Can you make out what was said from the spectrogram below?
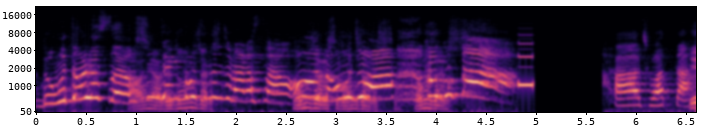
너무 떨렸어요. 아니야, 심장이 너무 터지는 잘했어. 줄 알았어요. 너무 어, 잘했어, 너무 너무 좋아. 잘했어. 너무 잘했어. 아, 좋았다. 예,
